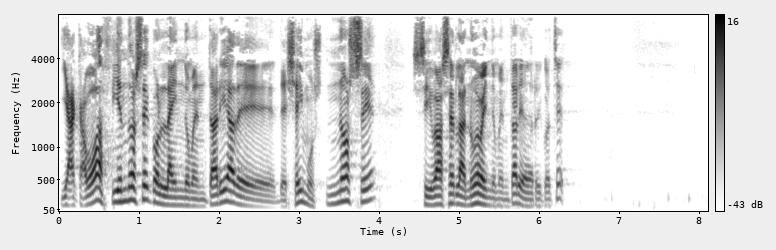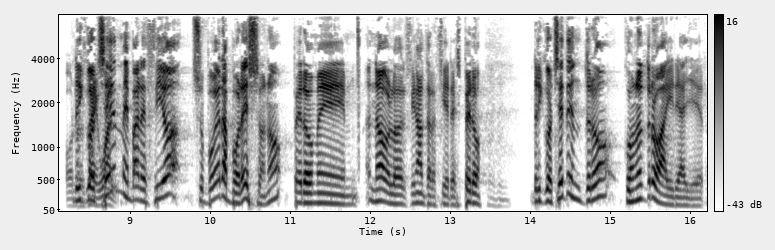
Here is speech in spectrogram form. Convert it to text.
y acabó haciéndose con la indumentaria de, de Sheamus. No sé si va a ser la nueva indumentaria de Ricochet. Ricochet me pareció, supongo que era por eso, ¿no? Pero me... No, lo del final te refieres, pero Ricochet entró con otro aire ayer.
